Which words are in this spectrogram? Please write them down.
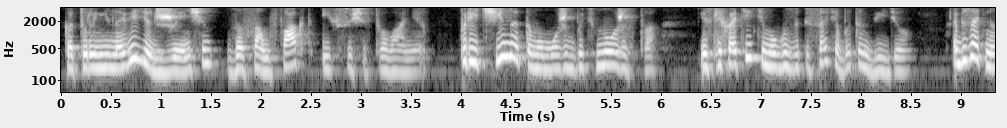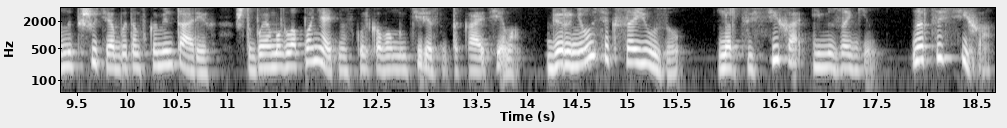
который ненавидит женщин за сам факт их существования. Причин этому может быть множество. Если хотите, могу записать об этом видео. Обязательно напишите об этом в комментариях, чтобы я могла понять, насколько вам интересна такая тема. Вернемся к союзу нарциссиха и мизогин. Нарциссиха,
